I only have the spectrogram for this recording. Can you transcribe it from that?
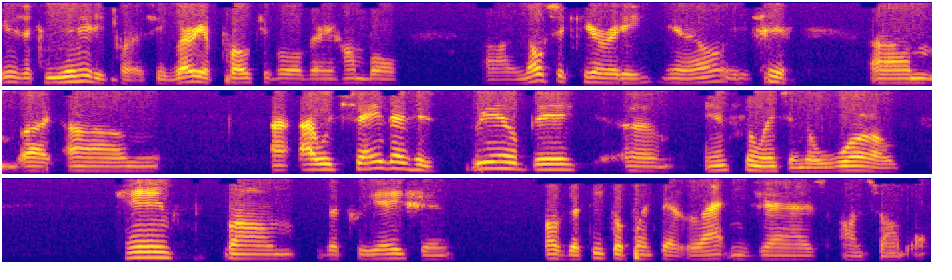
He was a community person, very approachable, very humble, uh, no security, you know. um, but um, I, I would say that his real big um, influence in the world came from the creation of the Tito Puente Latin Jazz Ensemble,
